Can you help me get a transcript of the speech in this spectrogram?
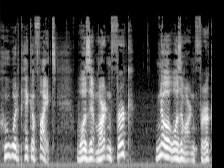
who would pick a fight. Was it Martin Frk? No, it wasn't Martin Frk.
